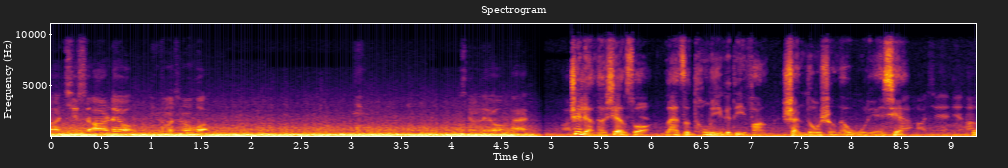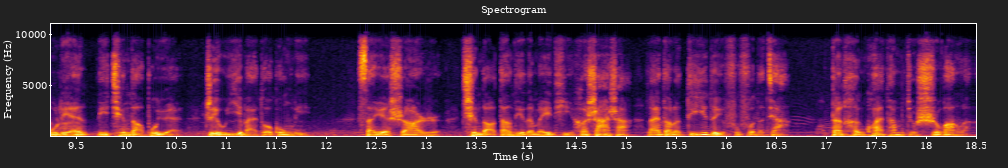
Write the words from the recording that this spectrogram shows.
啊，七十二六，你怎么称呼？姓刘，哎。这两条线索来自同一个地方——山东省的五莲县。五莲离青岛不远。只有一百多公里。三月十二日，青岛当地的媒体和莎莎来到了第一对夫妇的家，但很快他们就失望了。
